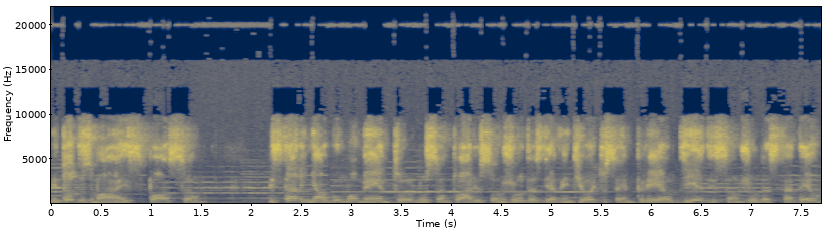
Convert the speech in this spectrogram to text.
e todos mais possam estar em algum momento no Santuário São Judas, dia 28, sempre é o dia de São Judas Tadeu,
